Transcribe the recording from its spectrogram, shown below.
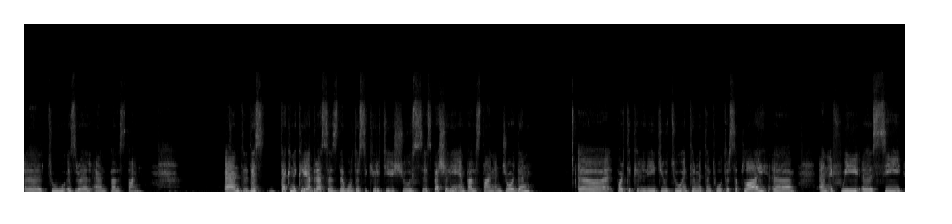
to Israel and Palestine. And this technically addresses the water security issues, especially in Palestine and Jordan, uh, particularly due to intermittent water supply. Um, and if we uh, see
